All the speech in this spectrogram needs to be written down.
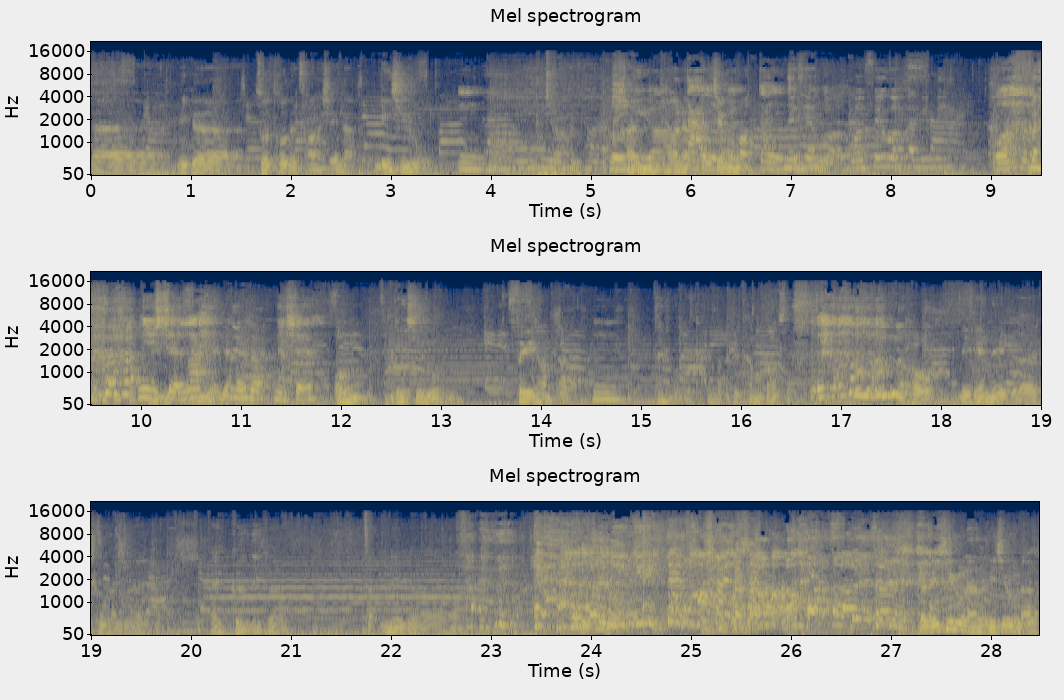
呃，那个坐头等舱的谁呢？林心如，嗯，林心如很漂亮，美女啊很漂，亮大眼见过吗大眼睛没见过，我飞过范冰冰，哇，女神啊。女神。哦，林心如非常漂亮，嗯，但是我没看到，是他们告诉我的。然后那天那个乘务长就来说：“哎哥，那个，咱那个林心如。”在跑快笑。呃，林心如来了，林心如来了。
